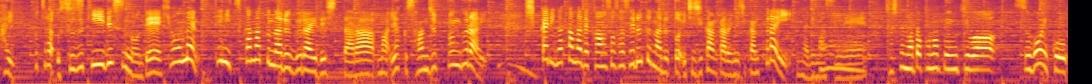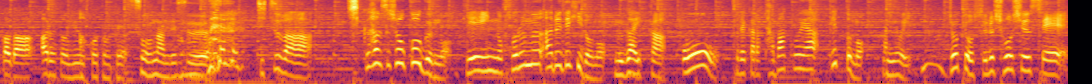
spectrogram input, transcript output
はい、こちら薄付きですので表面手につかなくなるぐらいでしたら、まあ、約30分ぐらいしっかり中まで乾燥させるとなると1時間から2時間くらいになりますね。そしてまたこのペンキはすごい効果があるということで。そうなんです。実はシックハウス症候群の原因のホルムアルデヒドの無害化。それからタバコやペットの匂い、除去する消臭性。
